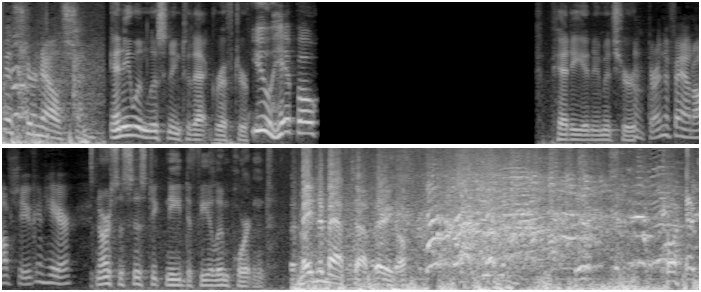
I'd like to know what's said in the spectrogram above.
Mr. Nelson. Anyone listening to that grifter, You hippo. petty and immature, hmm, Turn the fan off so you can hear. narcissistic need to feel important. Made in the bathtub. There you go. go ahead,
